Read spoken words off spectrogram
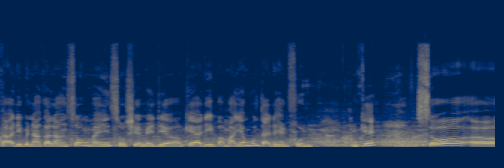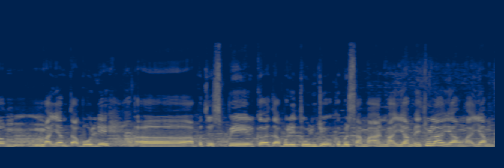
tak dibenarkan langsung main social media. Okey, adik ipar Mak Yam pun tak ada handphone. Okey. So, um, Mak Yam tak boleh uh, apa tu spill ke, tak boleh tunjuk kebersamaan Mak Yam. Itulah yang Mak Yam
